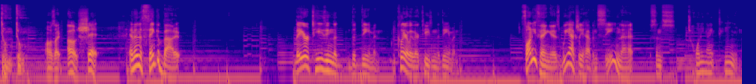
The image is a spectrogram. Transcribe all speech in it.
dum dum, I was like, oh shit. And then to think about it, they are teasing the, the demon. Clearly, they're teasing the demon. Funny thing is, we actually haven't seen that since 2019.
